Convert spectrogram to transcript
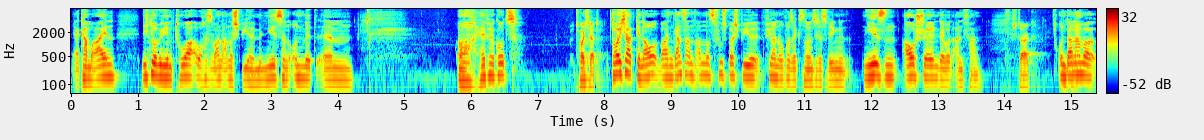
er kam rein, nicht nur mit dem Tor, aber auch es war ein anderes Spiel mit Nielsen und mit ähm, oh, helf mir kurz. Teuchert. Teuchert, genau, war ein ganz anderes Fußballspiel für Hannover 96, deswegen Nielsen ausstellen, der wird anfangen. Stark. Und dann ja. haben wir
